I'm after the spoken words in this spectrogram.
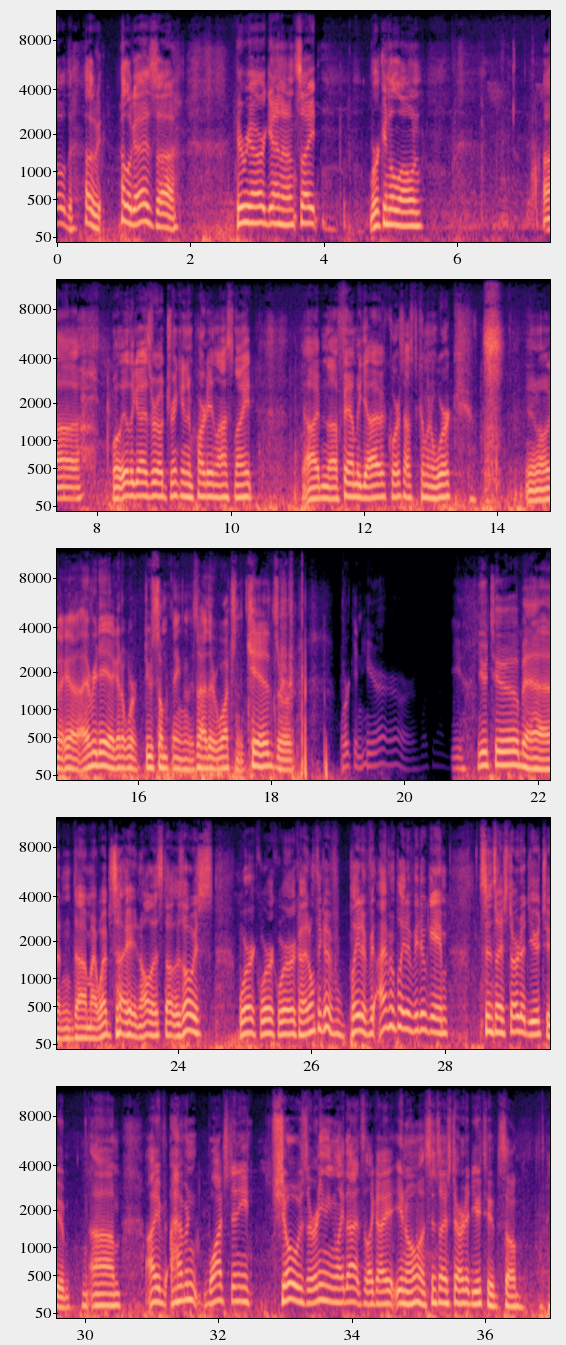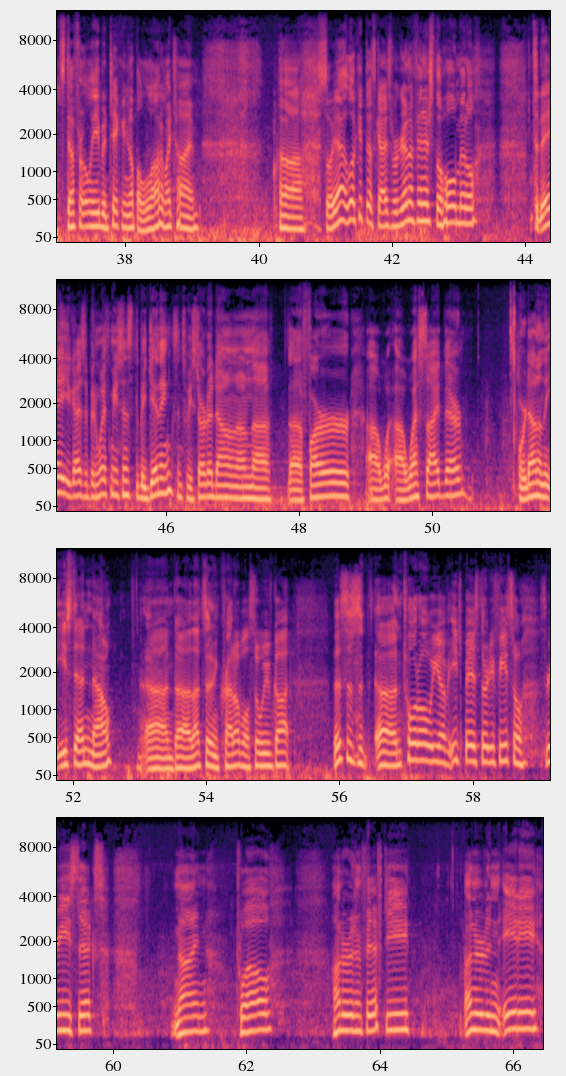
Hello, the, hello, hello guys. Uh, here we are again on site, working alone. Uh, well, the other guys are out drinking and partying last night. I'm the family guy, of course, has to come and work. You know, yeah, every day I gotta work, do something. It's either watching the kids or working here or YouTube and uh, my website and all this stuff. There's always work, work, work. I don't think I've played a, I haven't played a video game since I started YouTube. Um, I've, I haven't watched any shows or anything like that. It's like I, you know, since I started YouTube. So it's definitely been taking up a lot of my time. Uh, so yeah, look at this guys. We're gonna finish the whole middle today. You guys have been with me since the beginning, since we started down on the, the far uh, uh, west side there. We're down on the east end now, and uh, that's incredible. So we've got this is uh, in total, we have each base 30 feet, so 3, 6, 9, 12, 150, 180,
